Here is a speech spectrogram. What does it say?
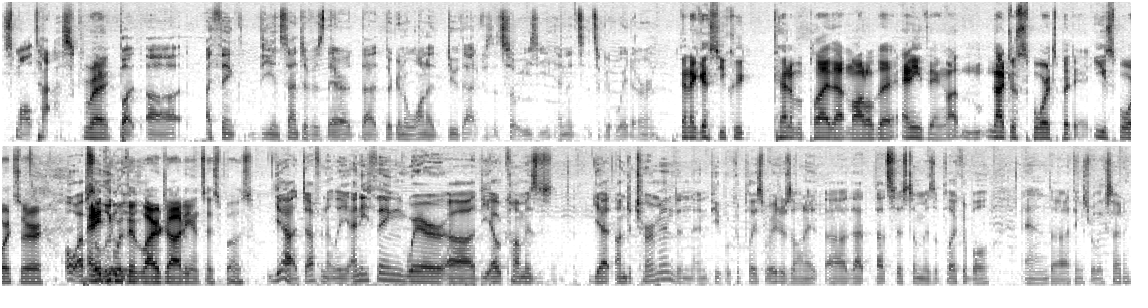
small task Right. but uh, I think the incentive is there that they're going to want to do that because it's so easy and it's, it's a good way to earn. And I guess you could kind of apply that model to anything, uh, m- not just sports, but esports or Oh, anything with a large audience, I suppose. Yeah, definitely. Anything where uh, the outcome is yet undetermined and, and people could place wagers on it, uh, that, that system is applicable, and uh, I think it's really exciting.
